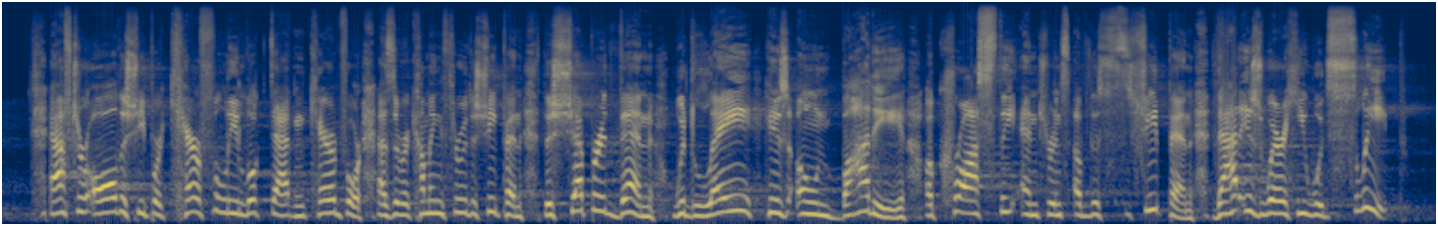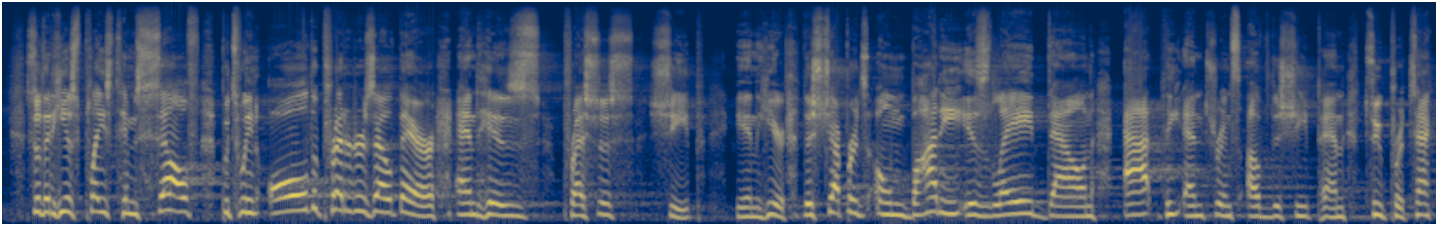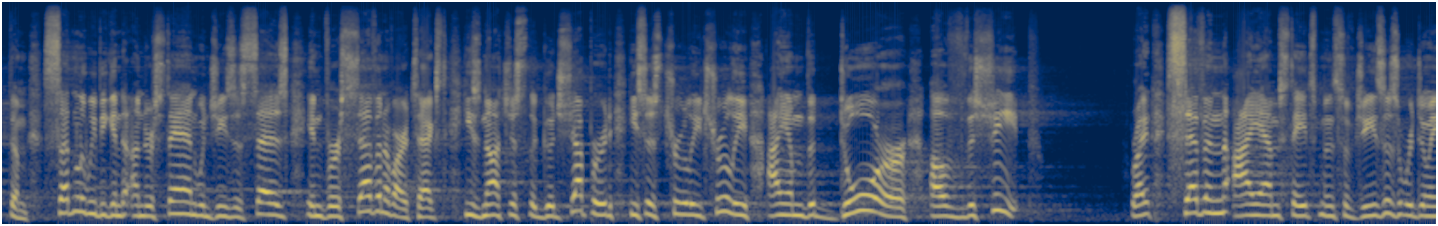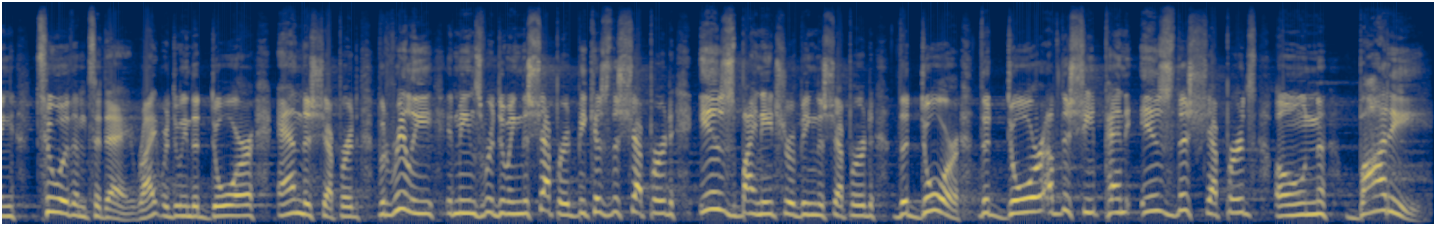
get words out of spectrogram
after all the sheep were carefully looked at and cared for as they were coming through the sheep pen, the shepherd then would lay his own body across the entrance of the sheep pen. That is where he would sleep, so that he has placed himself between all the predators out there and his precious sheep in here. The shepherd's own body is laid down at the entrance of the sheep pen to protect them. Suddenly, we begin to understand when Jesus says in verse 7 of our text, He's not just the good shepherd, He says, Truly, truly, I am the door of the sheep right? Seven I am statements of Jesus. We're doing two of them today, right? We're doing the door and the shepherd, but really it means we're doing the shepherd because the shepherd is, by nature of being the shepherd, the door. The door of the sheep pen is the shepherd's own body.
